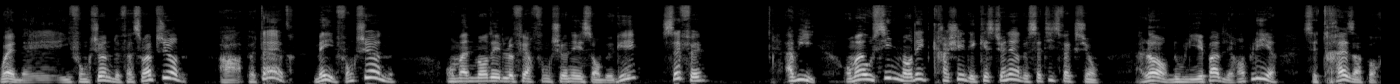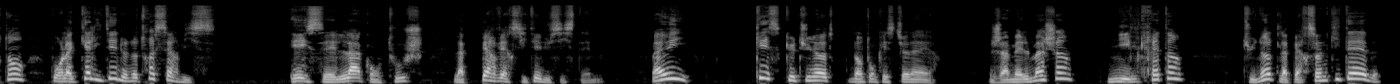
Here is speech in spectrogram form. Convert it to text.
Ouais, mais il fonctionne de façon absurde. Ah, peut-être, mais il fonctionne. On m'a demandé de le faire fonctionner sans bugger, c'est fait. Ah oui, on m'a aussi demandé de cracher des questionnaires de satisfaction. Alors n'oubliez pas de les remplir, c'est très important pour la qualité de notre service. Et c'est là qu'on touche la perversité du système. Bah oui, qu'est-ce que tu notes dans ton questionnaire? Jamais le machin, ni le crétin. Tu notes la personne qui t'aide.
